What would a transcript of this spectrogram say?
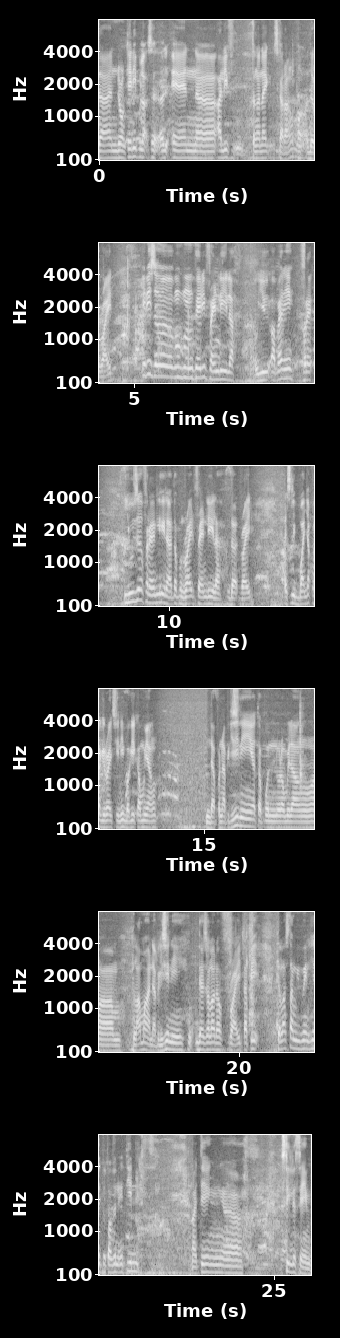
dan dorang Kenny pula se- and uh, Alif tengah naik sekarang uh, the ride it is um, very friendly lah you apa ni fre- user friendly lah ataupun ride friendly lah that ride actually banyak lagi ride sini bagi kamu yang tidak pernah pergi sini ataupun orang bilang um, lama tidak pergi sini. There's a lot of ride. Tapi the last time we went here 2018 I think uh, still the same.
